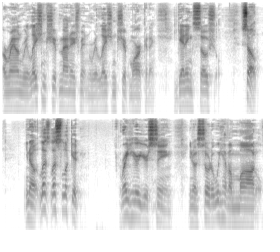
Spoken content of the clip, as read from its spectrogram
around relationship management and relationship marketing, getting social. So, you know, let's let's look at right here you're seeing, you know, sort of we have a model.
